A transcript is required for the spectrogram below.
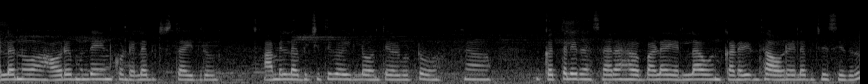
ಎಲ್ಲನೂ ಅವರೇ ಮುಂದೆ ನಿಂತ್ಕೊಂಡು ಎಲ್ಲ ಬಿಚ್ಚಿಸ್ತಾ ಇದ್ದರು ಆಮೇಲೆ ನಾವು ಬಿಚ್ಚುತ್ತೀವೋ ಇಲ್ಲೋ ಅಂತ ಹೇಳ್ಬಿಟ್ಟು ಕತ್ತಲಿರೋ ಸರ ಬಳೆ ಎಲ್ಲ ಒಂದು ಕಡೆಯಿಂದ ಅವರೆಲ್ಲ ಬಿಚ್ಚಿಸಿದ್ರು.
